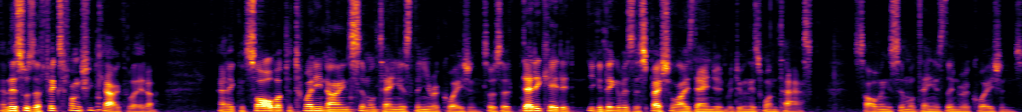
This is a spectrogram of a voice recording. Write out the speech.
And this was a fixed function calculator. and it could solve up to 29 simultaneous linear equations. So it's a dedicated, you can think of it as a specialized engine for doing this one task, solving simultaneous linear equations.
